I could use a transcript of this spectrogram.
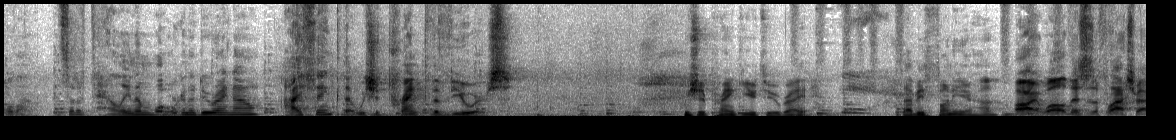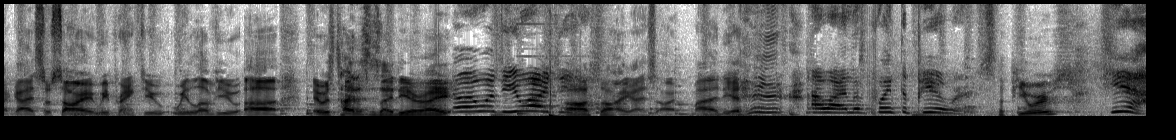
hold on. Instead of telling them what we're gonna do right now, I think that we should prank the viewers. We should prank YouTube, right? That'd be funnier, huh? All right, well, this is a flashback, guys. So sorry, we pranked you. We love you. Uh, it was Tydus's idea, right? No, it was your idea. Oh, sorry, guys. All right, my idea. All right, let's point the viewers. the pewers. Yeah.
